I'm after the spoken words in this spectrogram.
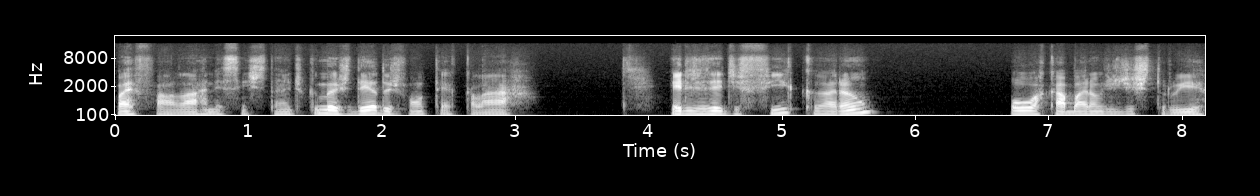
vai falar nesse instante, o que meus dedos vão teclar, eles edificarão ou acabarão de destruir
